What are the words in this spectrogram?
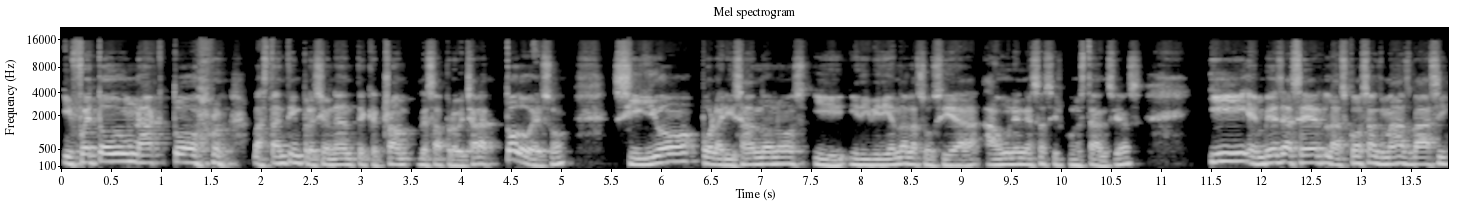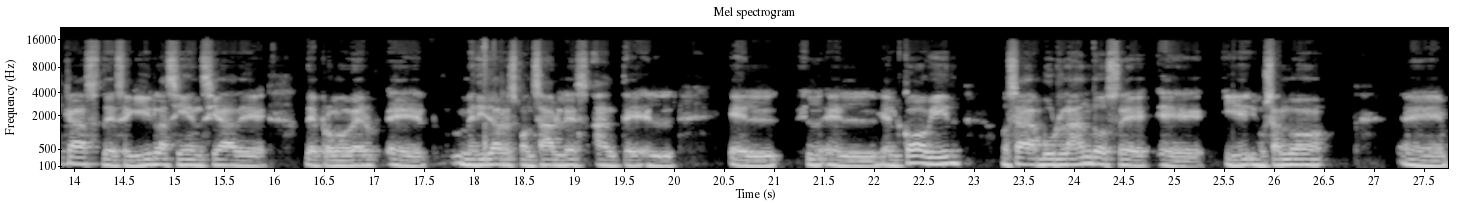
Y fue todo un acto bastante impresionante que Trump desaprovechara todo eso, siguió polarizándonos y, y dividiendo a la sociedad aún en esas circunstancias. Y en vez de hacer las cosas más básicas de seguir la ciencia, de, de promover eh, medidas responsables ante el, el, el, el, COVID, o sea, burlándose eh, y, usando eh,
